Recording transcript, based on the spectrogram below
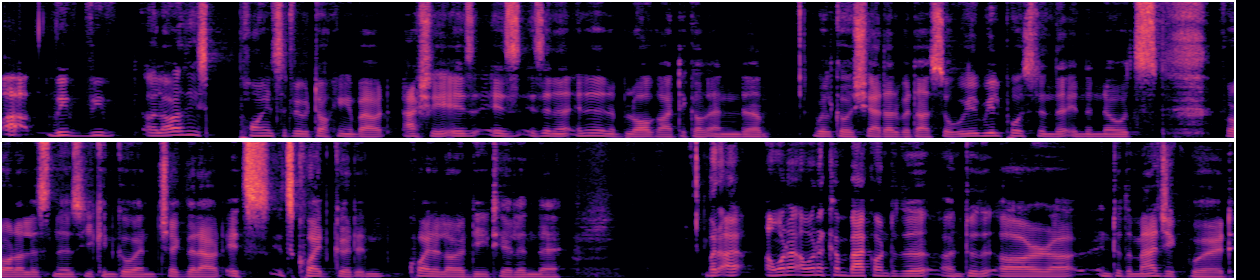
uh, we we a lot of these points that we were talking about actually is is is in a in a blog article and. Uh, Wilco shared that with us, so we'll we'll post it in the in the notes for all our listeners. You can go and check that out. It's it's quite good and quite a lot of detail in there. But I, I want to I want to come back onto the onto the our uh, into the magic word.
